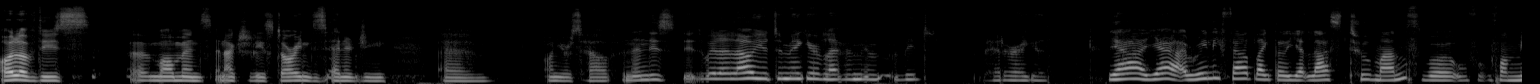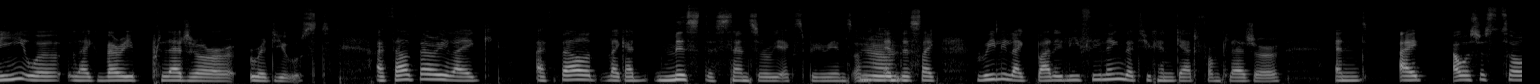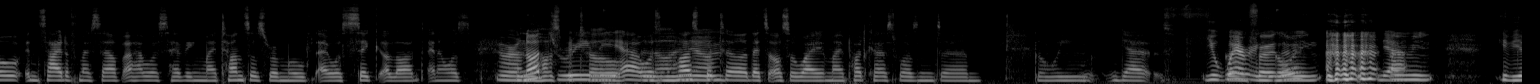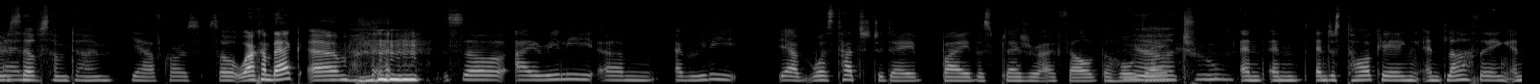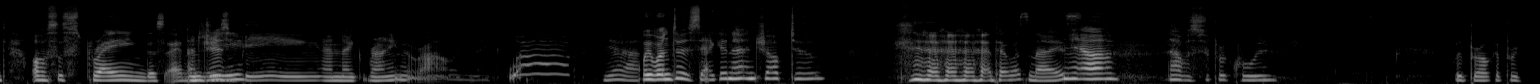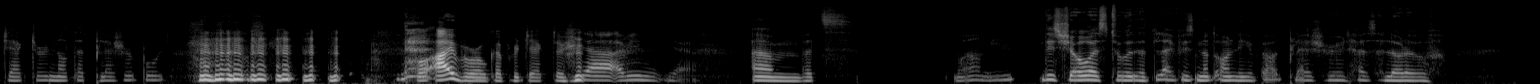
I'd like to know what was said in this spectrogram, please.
all of these uh, moments and actually storing this energy um, on yourself and then this this will allow you to make your life a, a bit better i guess Yeah, yeah. I really felt like the last two months were, f- for me, were like very pleasure reduced. I felt very like, I felt like I missed the sensory experience and, Yeah. and this like really like bodily feeling that you can get from pleasure. And I, I was just so inside of myself. I was having my tonsils removed. I was sick a lot, and I was in not really. Yeah, I was in alone, yeah, hospital. That's also why my podcast wasn't. Um, going yeah you were further. going Yeah. i mean give yourself some time yeah of course. So welcome back. Um so i really um i really yeah was touched today by this pleasure i felt the whole yeah day true. And and and just talking and laughing and also spraying this energy and just being and like running around like wow. Yeah. We went to a second-hand shop too. That was nice. Yeah, that was super cool. We broke a projector, not that pleasurable. well, I broke a projector. yeah i mean yeah Um, but well, I mean, this show us too that life is not only about pleasure; it has a lot of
